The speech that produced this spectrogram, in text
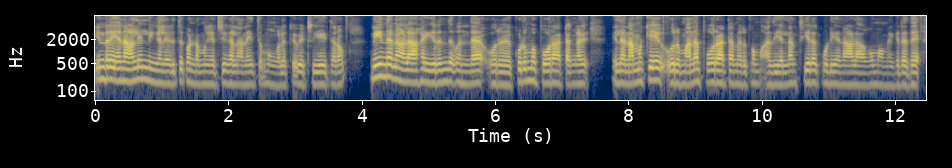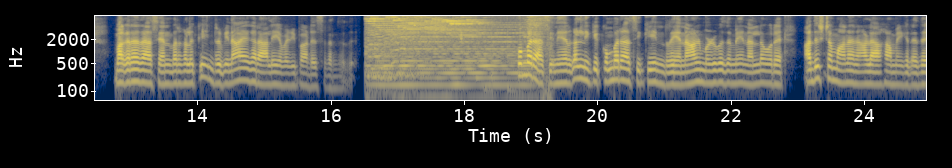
இன்றைய நாளில் நீங்கள் எடுத்துக்கொண்ட முயற்சிகள் அனைத்தும் உங்களுக்கு வெற்றியை தரும். நீண்ட நாளாக இருந்து வந்த ஒரு குடும்ப போராட்டங்கள் இல்லை நமக்கே ஒரு மன போராட்டம் இருக்கும் அது எல்லாம் தீரக்கூடிய நாளாகவும் அமைகிறது. மகர ராசி அன்பர்களுக்கு இன்று விநாயகர் ஆலய வழிபாடு சிறந்தது. கும்பராசி நேர்கள் இன்னைக்கு கும்பராசிக்கு இன்றைய நாள் முழுவதுமே நல்ல ஒரு அதிர்ஷ்டமான நாளாக அமைகிறது.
